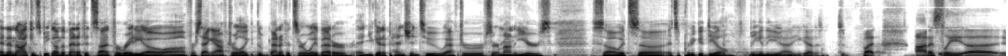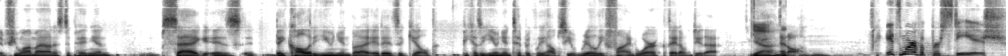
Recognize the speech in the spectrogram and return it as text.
And then I can speak on the benefit side for radio, uh, for SAG AFTRA. Like the benefits are way better, and you get a pension too after a certain amount of years. So it's uh, it's a pretty good deal being in the Yeah, union. Yeah, you got to. But honestly, uh, if you want my honest opinion, SAG is they call it a union, but it is a guild because a union typically helps you really find work. They don't do that. yeah. at all. mhm. It's more of a prestige.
